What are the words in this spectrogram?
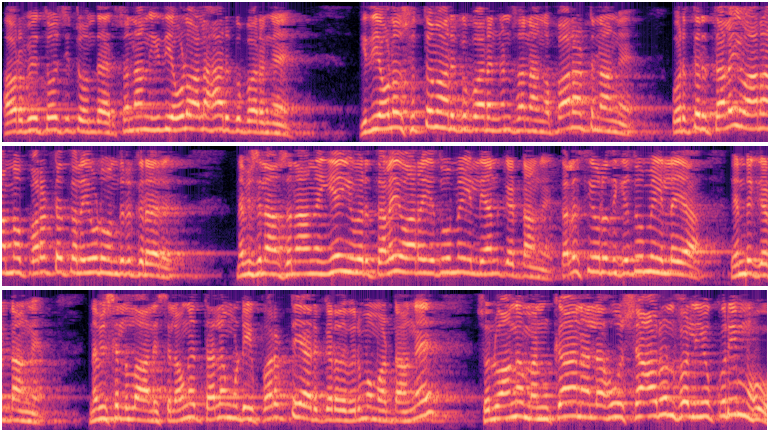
அவரை போய் துவைச்சிட்டு வந்தார். சொன்னாங்க இது எவ்வளோ அழகாக இருக்கு பாருங்க. இது எவ்வளோ சுத்தமாக இருக்கு பாருங்கன்னு சொன்னாங்க. பாராட்டுனாங்க. ஒருத்தர் தலை வாராமல் பரட்ட தலையோடு வந்திருக்கிறாரு. நபிசுலாம் சொன்னாங்க ஏன் இவர் தலை வார எதுவுமே இல்லையான்னு கேட்டாங்க. தலை சீவுறதுக்கு எதுவுமே இல்லையா? என்று கேட்டாங்க. நபிசல்லா அலிஸ்லாம் அவங்க தலைமுடி பரட்டையாக இருக்கிறத விரும்ப மாட்டாங்க. சொல்லுவாங்க மன்கான் அலஹு ஷாருன் ஃபல் யூ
